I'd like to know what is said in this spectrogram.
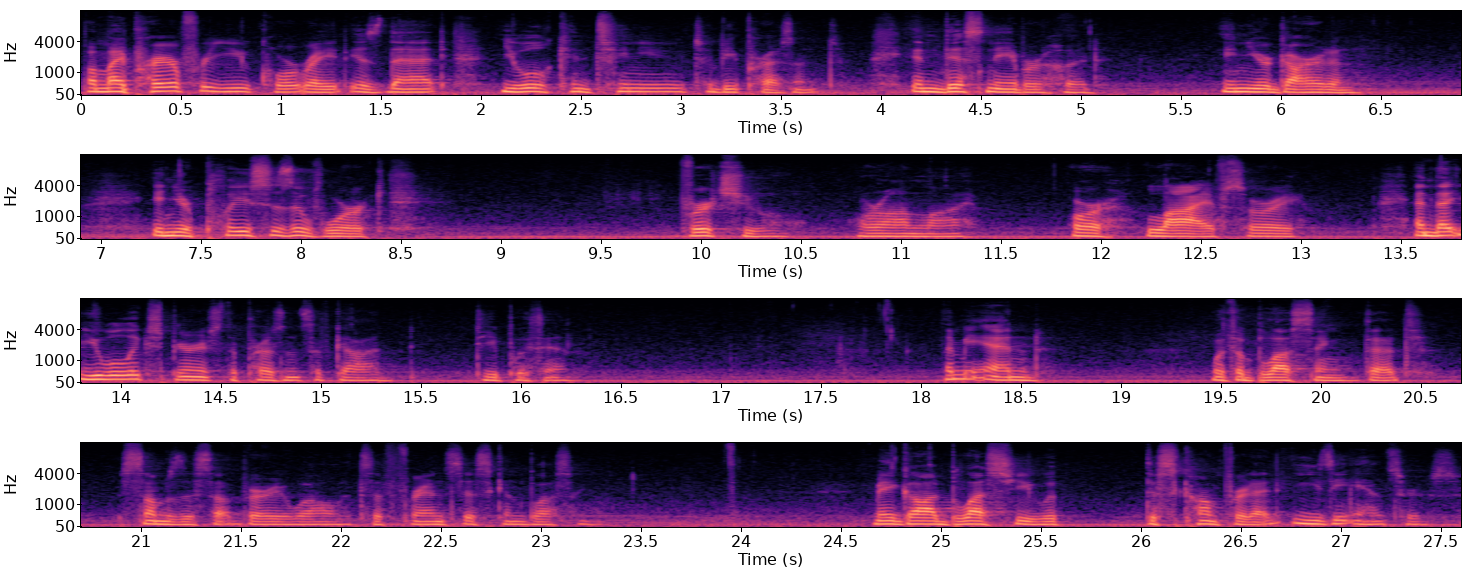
But my prayer for you, Courtright, is that you will continue to be present in this neighborhood, in your garden, in your places of work, virtual or online, or live, sorry, and that you will experience the presence of God deep within. Let me end with a blessing that sums this up very well. It's a Franciscan blessing. May God bless you with discomfort at easy answers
